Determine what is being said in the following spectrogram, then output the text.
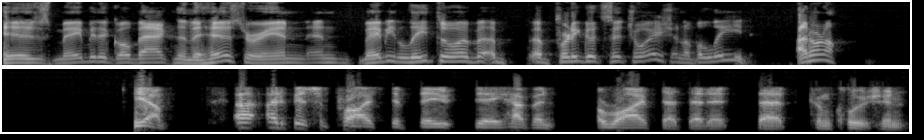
is maybe to go back into the history and and maybe lead to a, a, a pretty good situation of a lead. I don't know. Yeah, uh, I'd be surprised if they they haven't arrived at that at that conclusion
